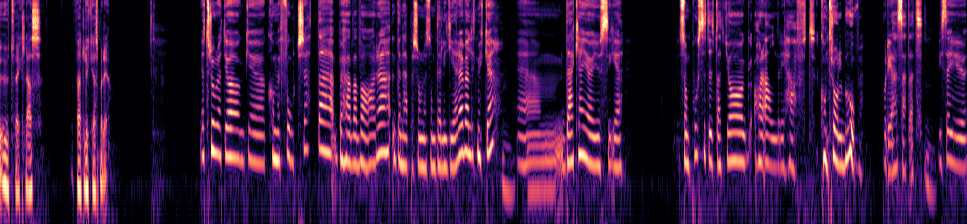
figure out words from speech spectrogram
utvecklas för att lyckas med det? Jag tror att jag eh, kommer fortsätta behöva vara den här personen som delegerar väldigt mycket. Ehm, där kan jag ju se som positivt att jag har aldrig haft kontrollbehov på det här sättet. Mm. Vissa är ju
